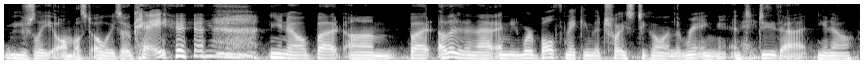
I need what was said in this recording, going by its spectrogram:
usually almost always okay. yeah. You know, but um, but other than that, I mean, we're both making the choice to go in the ring and right. to do that. You know,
